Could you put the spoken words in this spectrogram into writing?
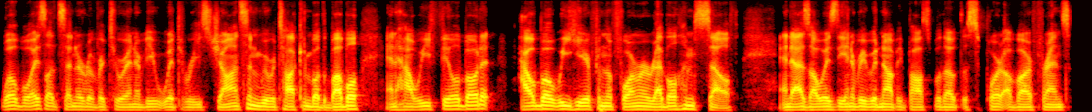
Well, boys, let's send it over to our interview with Reese Johnson. We were talking about the bubble and how we feel about it. How about we hear from the former Rebel himself? And as always, the interview would not be possible without the support of our friends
